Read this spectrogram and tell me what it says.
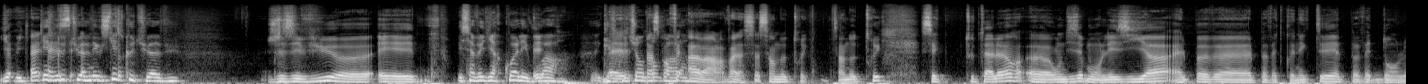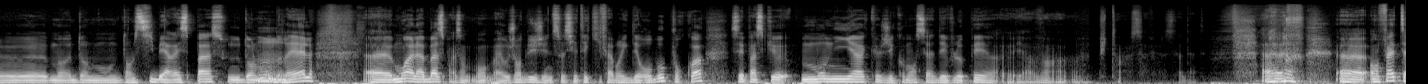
que Qu'est-ce que tu as vu? Je les ai vus euh, et Et ça veut dire quoi les voir? Qu'est-ce Mais que tu entends parce par fait, là? ah, alors, voilà, ça c'est un autre truc. C'est un autre truc. C'est que tout à l'heure, euh, on disait bon, les IA, elles peuvent, euh, elles peuvent être connectées, elles peuvent être dans le dans le monde, dans le cyberespace ou dans le monde Hmm. réel. Moi, à la base, par exemple, bon, bah, aujourd'hui, j'ai une société qui fabrique des robots. Pourquoi? C'est parce que mon IA que j'ai commencé à développer il y a 20, euh, putain, ça. Euh, euh, en fait,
